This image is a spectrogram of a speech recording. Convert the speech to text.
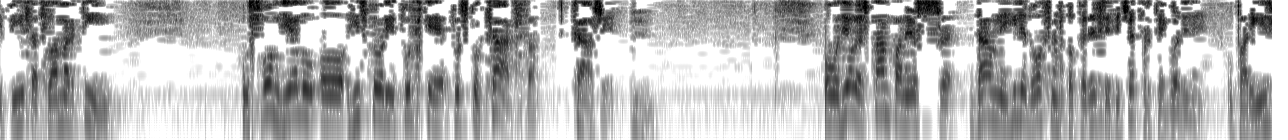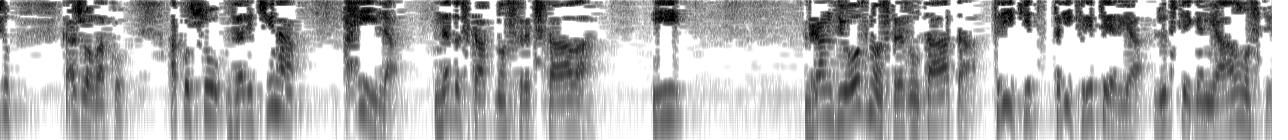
i pisac Lamartine u svom dijelu o historiji Turske, Turskog carstva kaže ovo dijelo je štampano još davne 1854. godine u Parizu. Kaže ovako, ako su veličina cilja, nedostatnost sredstava i grandioznost rezultata tri, tri kriterija ljudske genijalnosti,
